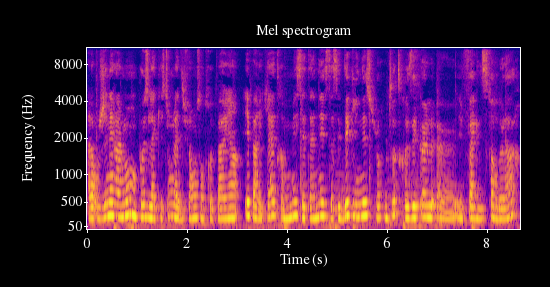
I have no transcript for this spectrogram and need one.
alors généralement on pose la question de la différence entre Paris 1 et Paris 4, mais cette année ça s'est décliné sur d'autres écoles euh, et facs d'histoire de l'art.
